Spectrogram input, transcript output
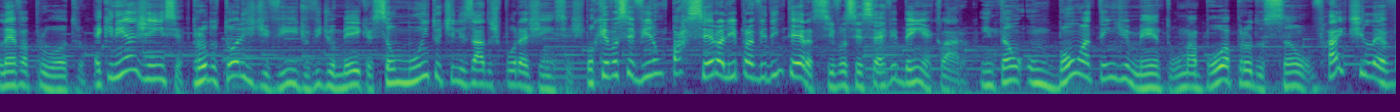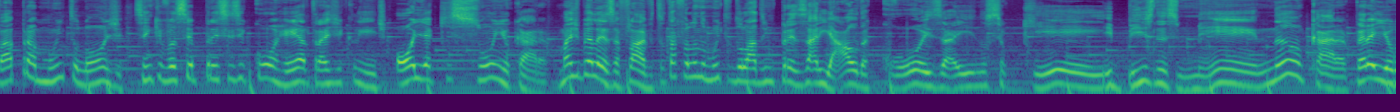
leva pro outro. É que nem agência. Produtores de vídeo, videomakers, são muito utilizados por agências, porque você vira um parceiro ali para a vida inteira, se você serve bem, é claro. Então, um bom atendimento, uma boa produção produção vai te levar para muito longe sem que você precise correr atrás de cliente. Olha que sonho, cara. Mas beleza, Flávio, tu tá falando muito do lado empresarial da coisa e não sei o que, e businessman. Não, cara, peraí, eu,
